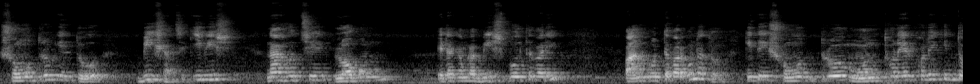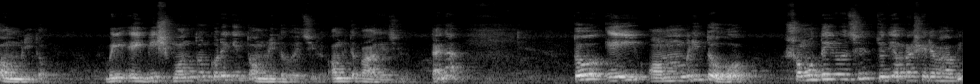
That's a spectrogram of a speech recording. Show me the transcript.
সমুদ্র কিন্তু বিষ আছে। কি বিষ? না হচ্ছে লবণ, এটাকে আমরা বিষ বলতে পারি। পান করতে পারব না তো? কিন্তু এই সমুদ্র মন্থনের ফলে কিন্তু অমৃত। এই- বিষ মন্থন করে কিন্তু অমৃত হয়েছিল, অমৃত পাওয়া গেছিল, তাই না? তো এই অমৃত সমুদ্রেই রয়েছে, যদি আমরা সেটা ভাবি।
